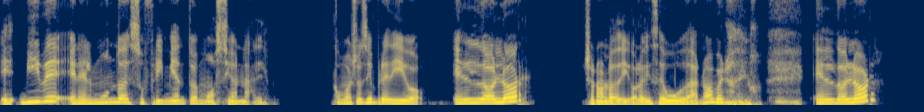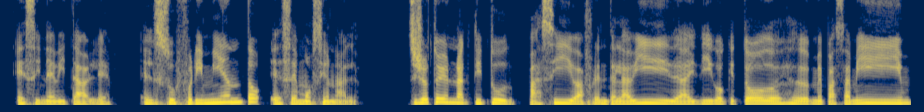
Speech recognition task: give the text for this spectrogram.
eh, vive en el mundo de sufrimiento emocional. Como yo siempre digo, el dolor, yo no lo digo, lo dice Buda, ¿no? Pero digo, el dolor es inevitable. el sufrimiento es emocional. Si yo estoy en una actitud pasiva frente a la vida y digo que todo me pasa a mí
